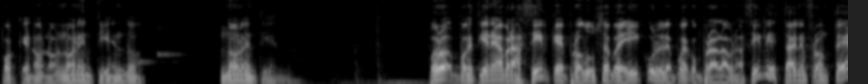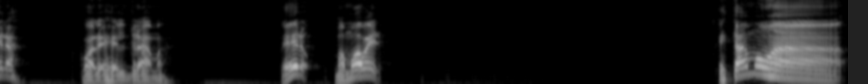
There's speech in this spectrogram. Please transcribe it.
porque no, no, no lo entiendo. No lo entiendo. porque tiene a Brasil que produce vehículos y le puede comprar a Brasil y está en frontera. ¿Cuál es el drama? Pero, vamos a ver. Estamos a...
